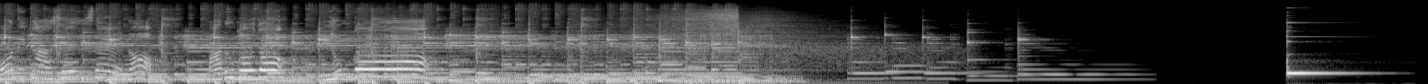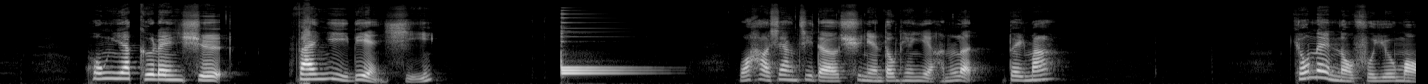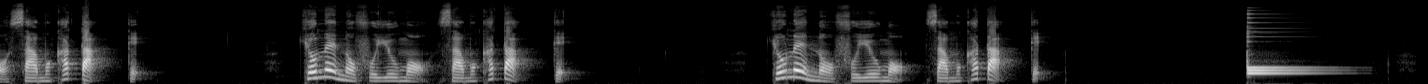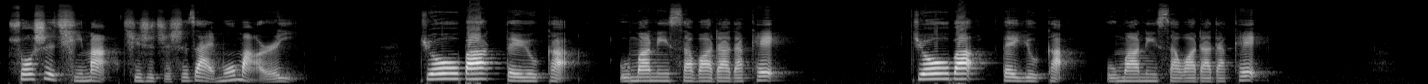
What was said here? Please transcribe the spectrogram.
モニカ先生の丸ごと日本語翻訳練習翻译练习。我好像记得去年冬天也很冷，对吗？去年の冬も寒かったっけ 去年の冬も寒かったっけ？去年の冬も寒かったっけ？说是骑马，其实只是在摸马而已。乗馬っていうか、馬に触っただけ。乗馬っていうか、馬に触っただけ。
